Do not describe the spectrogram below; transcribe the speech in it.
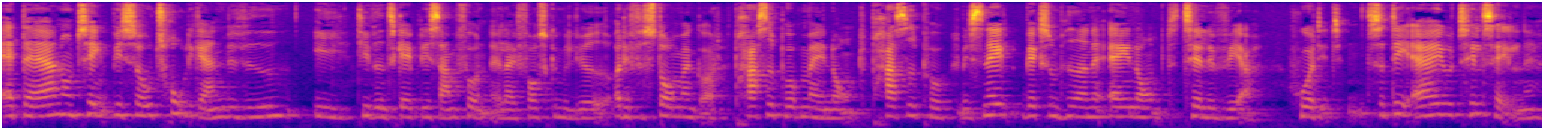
at der er nogle ting, vi så utrolig gerne vil vide i de videnskabelige samfund eller i forskermiljøet, og det forstår man godt. Presset på dem er enormt. Presset på medicinalvirksomhederne er enormt til at levere hurtigt. Så det er jo tiltalende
